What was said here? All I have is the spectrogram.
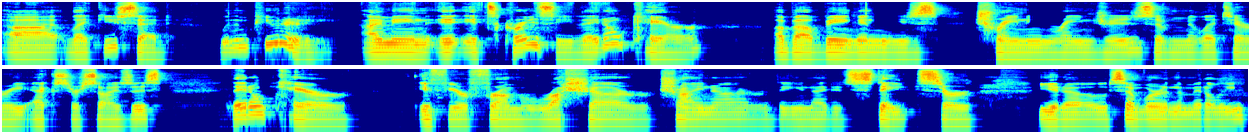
uh like you said with impunity i mean it, it's crazy they don't care about being in these training ranges of military exercises they don't care if you're from Russia or China or the United States or you know somewhere in the Middle East.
